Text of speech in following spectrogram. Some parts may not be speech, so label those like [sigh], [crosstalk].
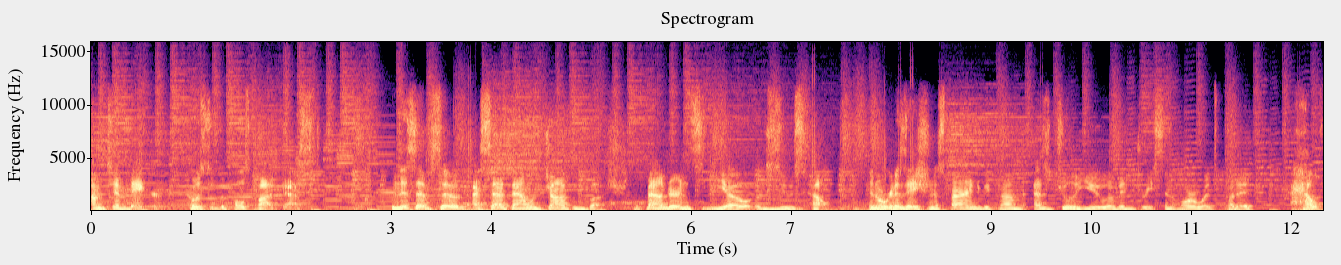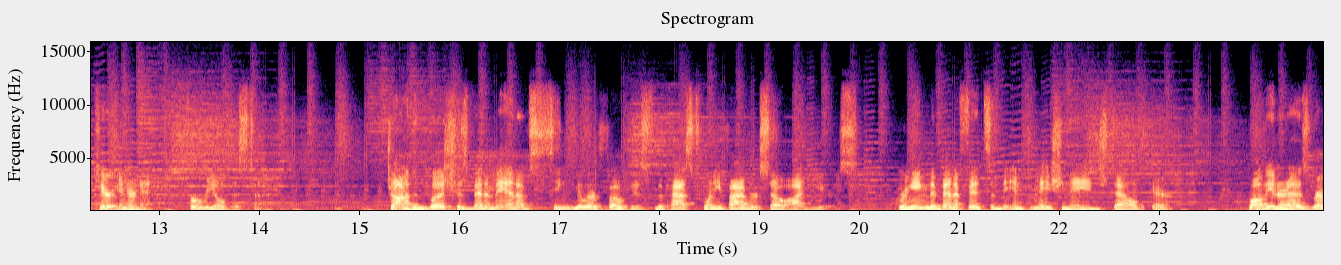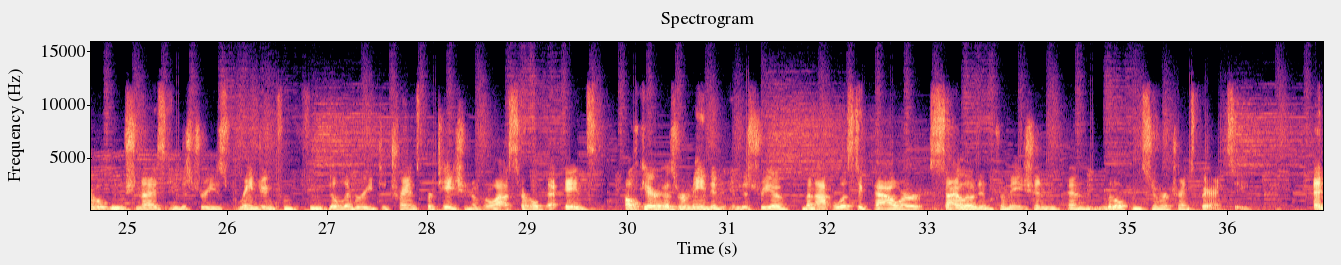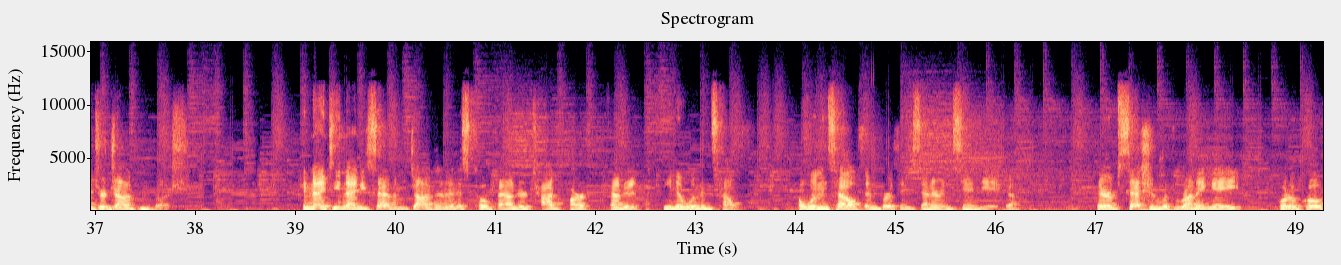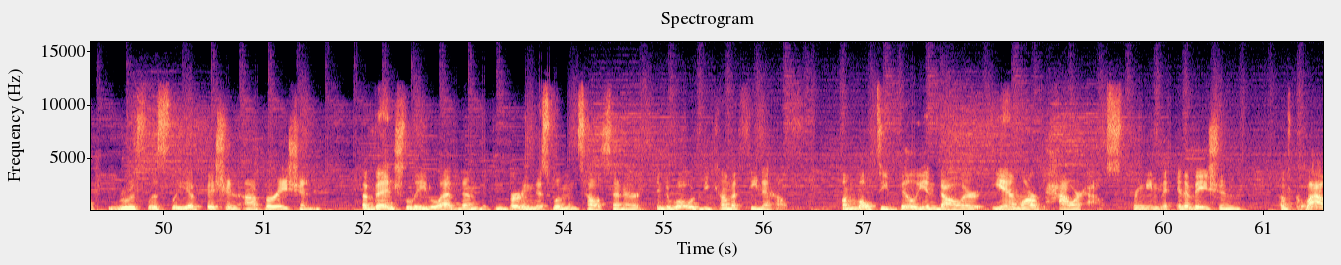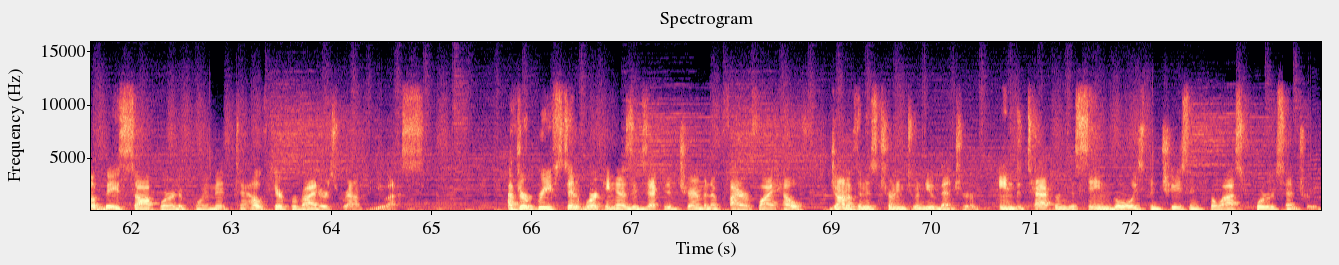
I'm Tim Baker, host of the Pulse podcast. In this episode, I sat down with Jonathan Bush, the founder and CEO of Zus Health, an organization aspiring to become, as Julie Yu of Andreessen Horowitz put it, a healthcare internet for real this time. Jonathan Bush has been a man of singular focus for the past 25 or so odd years, bringing the benefits of the information age to healthcare. While the internet has revolutionized industries ranging from food delivery to transportation over the last several decades, healthcare has remained an industry of monopolistic power, siloed information, and little consumer transparency. Enter Jonathan Bush. In 1997, Jonathan and his co founder, Todd Park, founded Athena Women's Health, a women's health and birthing center in San Diego. Their obsession with running a quote unquote ruthlessly efficient operation eventually led them to converting this women's health center into what would become athenahealth, a multi billion dollar EMR powerhouse, bringing the innovation of cloud based software deployment to healthcare providers around the US. After a brief stint working as executive chairman of Firefly Health, Jonathan is turning to a new venture aimed at tackling the same goal he's been chasing for the last quarter century.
